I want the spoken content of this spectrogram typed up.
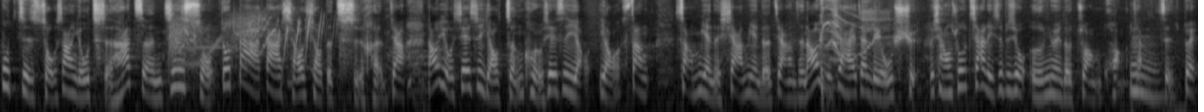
不止手上有齿痕，她整只手都大大小小的齿痕这样，然后有些是咬。整口，有些是咬咬上上面的、下面的这样子，然后有些还在流血。我想说家里是不是有儿虐的状况这样子？对。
